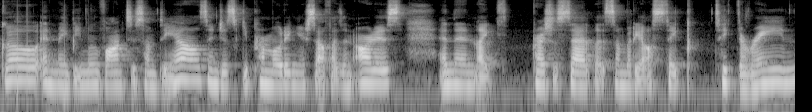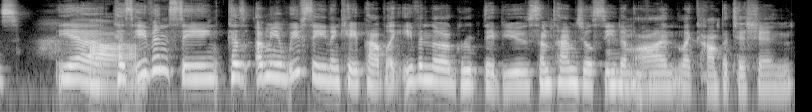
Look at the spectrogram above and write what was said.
go and maybe move on to something else and just keep promoting yourself as an artist and then like Precious said let somebody else take take the reins. Yeah, because um, even seeing, because I mean, we've seen in K-pop, like even though a group debuts, sometimes you'll see mm-hmm. them on like competition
